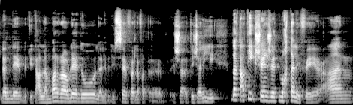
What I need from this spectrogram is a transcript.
للي بده يتعلم برا أولاده للي بده يسافر لفترة تجارية. بدك تعطيه exchange rate مختلفة عن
